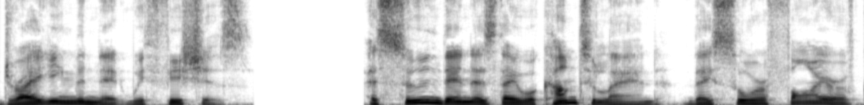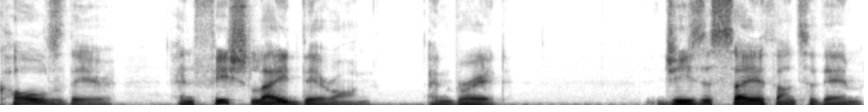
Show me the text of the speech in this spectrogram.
dragging the net with fishes. As soon then as they were come to land, they saw a fire of coals there, and fish laid thereon, and bread. Jesus saith unto them,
